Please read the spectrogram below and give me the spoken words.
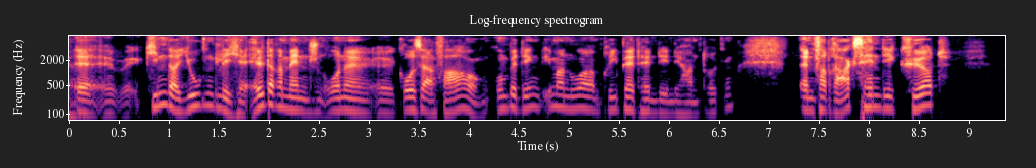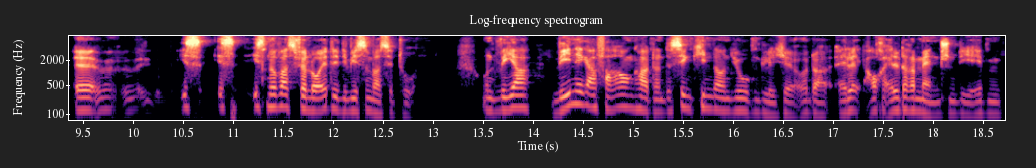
ja. äh, Kinder, Jugendliche, ältere Menschen ohne äh, große Erfahrung unbedingt immer nur ein Prepaid-Handy in die Hand drücken. Ein Vertragshandy gehört äh, ist, ist, ist nur was für Leute, die wissen, was sie tun. Und wer wenig Erfahrung hat, und das sind Kinder und Jugendliche oder auch ältere Menschen, die eben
